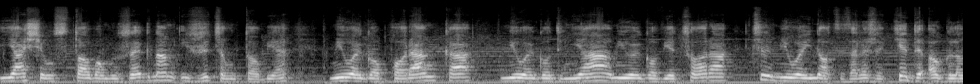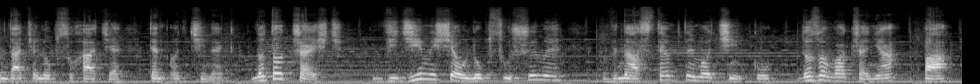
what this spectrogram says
ja się z Tobą żegnam i życzę Tobie miłego poranka, miłego dnia, miłego wieczora czy miłej nocy, zależy kiedy oglądacie lub słuchacie ten odcinek. No to cześć, widzimy się lub słyszymy w następnym odcinku. Do zobaczenia, pa!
